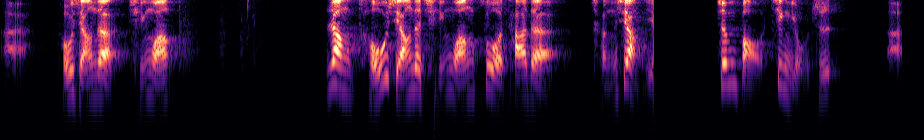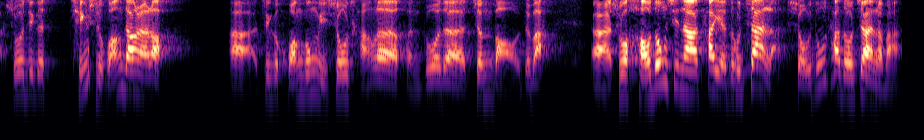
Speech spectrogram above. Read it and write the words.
啊。投降的秦王，让投降的秦王做他的丞相，珍宝尽有之。啊，说这个秦始皇当然了，啊，这个皇宫里收藏了很多的珍宝，对吧？啊，说好东西呢，他也都占了，首都他都占了嘛。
